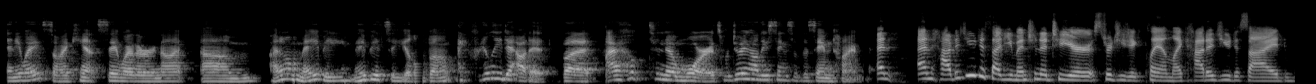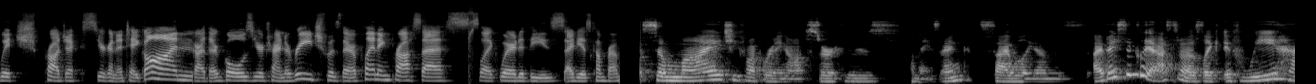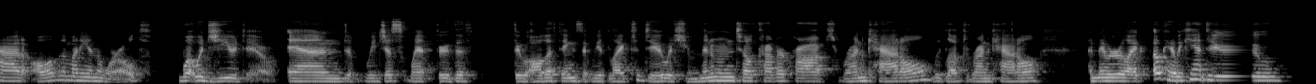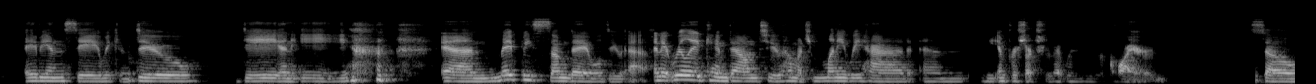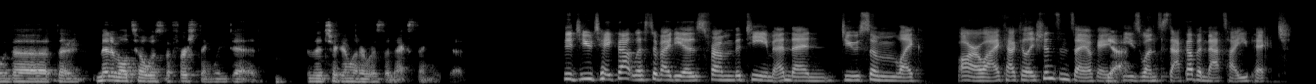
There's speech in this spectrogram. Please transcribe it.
anyway, so I can't say whether or not. Um, I don't know. Maybe, maybe it's a yield bump. I really doubt it, but I hope to know more. It's we're doing all these things at the same time. And and how did you decide? You mentioned it to your strategic plan. Like, how did you decide which projects you're going to take on? Are there goals you're trying to reach? Was there a planning process? Like, where did these ideas come from? So my chief operating officer, who's amazing, Cy Williams, I basically asked him. I was like, if we had all of the money in the world what would you do? And we just went through the through all the things that we'd like to do, which are minimum till cover crops, run cattle. We'd love to run cattle. And then we were like, okay, we can't do A, B, and C. We can do D and E. and maybe someday we'll do F. And it really came down to how much money we had and the infrastructure that would be required. So the the minimal till was the first thing we did, and the chicken litter was the next thing we did did you take that list of ideas from the team and then do some like ROI calculations and say, okay, yeah. these ones stack up, and that's how you picked?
